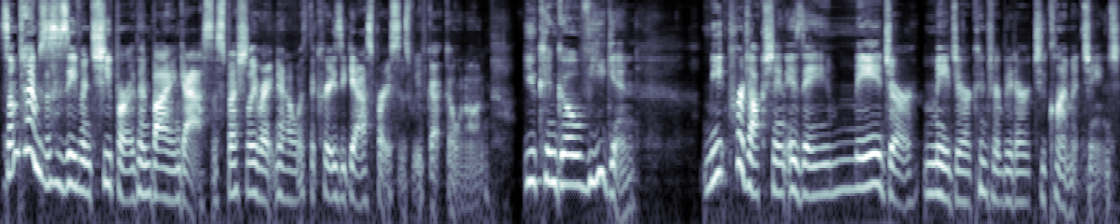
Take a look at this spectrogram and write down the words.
Sometimes this is even cheaper than buying gas, especially right now with the crazy gas prices we've got going on. You can go vegan. Meat production is a major, major contributor to climate change.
